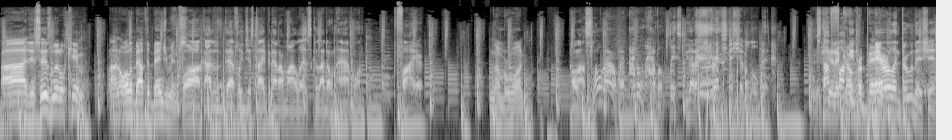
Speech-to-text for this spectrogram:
Uh, this is Little Kim on All About the Benjamins. Fuck, I was definitely just typing that on my list because I don't have one. Fire. Number one. Hold on, slow down, man. I don't have a list. You gotta stretch this shit a little bit. Stop Shoulda come fucking prepared. barreling through this shit.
